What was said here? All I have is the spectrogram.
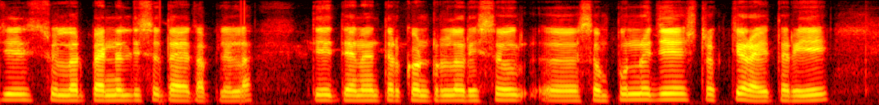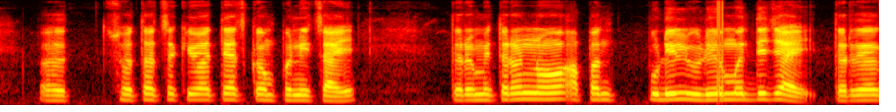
जे सोलर पॅनल दिसत आहेत आपल्याला ते त्यानंतर कंट्रोलर हे स संपूर्ण जे स्ट्रक्चर आहे तर हे स्वतःचं किंवा त्याच कंपनीचं आहे. तर मित्रांनो आपण पुढील व्हिडिओमध्ये जे आहे तर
